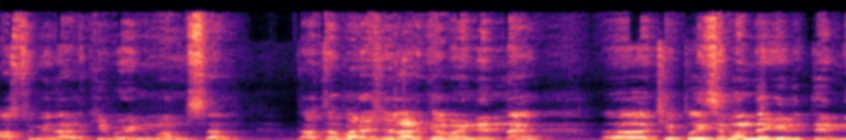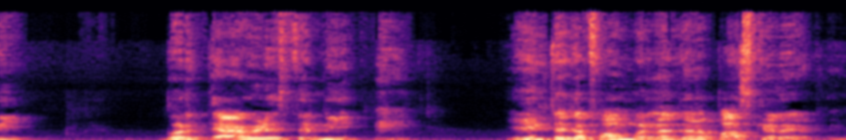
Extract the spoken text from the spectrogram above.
आज तुम्ही लाडकी बहीण म्हणसाल तर आता बऱ्याचशा लाडक्या बहिणींना चे पैसे बंद केले त्यांनी. बरं त्यावेळेस त्यांनी येईल त्याचा फॉर्म भरला त्याला पास केला आहे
